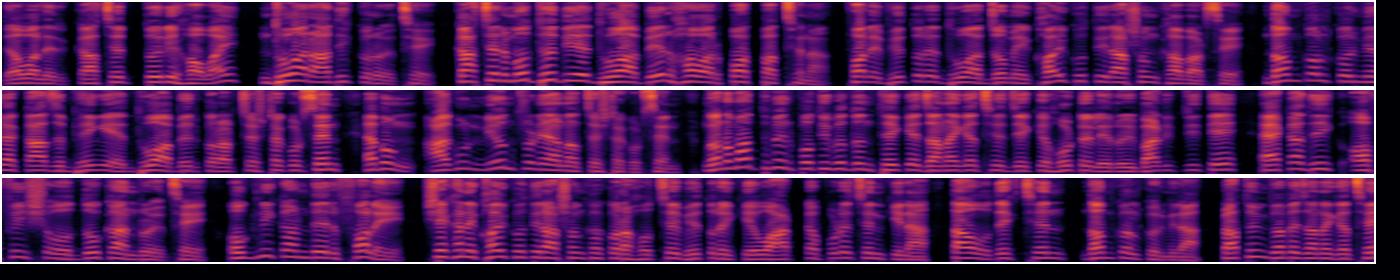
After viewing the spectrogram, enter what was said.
দেওয়ালের কাছের তৈরি হওয়ায় ধোঁয়ার আধিক্য রয়েছে। কাচের মধ্যে দিয়ে ধোঁয়া বের হওয়ার পথ পাচ্ছে না। ফলে ভেতরে ধোঁয়া জমে ক্ষয়ক্ষতির আশঙ্কা বাড়ছে। দমকল কর্মীরা কাজ ভেঙে ধোঁয়া বের করার চেষ্টা করছেন এবং আগুন নিয়ন্ত্রণে আনার চেষ্টা করছেন। গণমাধ্যমের প্রতিবেদন থেকে জানা গেছে যে কে হোটেলের ওই বাড়িটিতে একাধিক অফিস ও দোকান রয়েছে। অগ্নিকাণ্ডের ফলে সেখানে ক্ষয়ক্ষতির আশঙ্কা করা হচ্ছে, ভেতরে কেউ আটকা পড়েছেন কিনা তাও দেখছেন দমকল কর্মীরা। প্রাথমিকভাবে জানা গেছে,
